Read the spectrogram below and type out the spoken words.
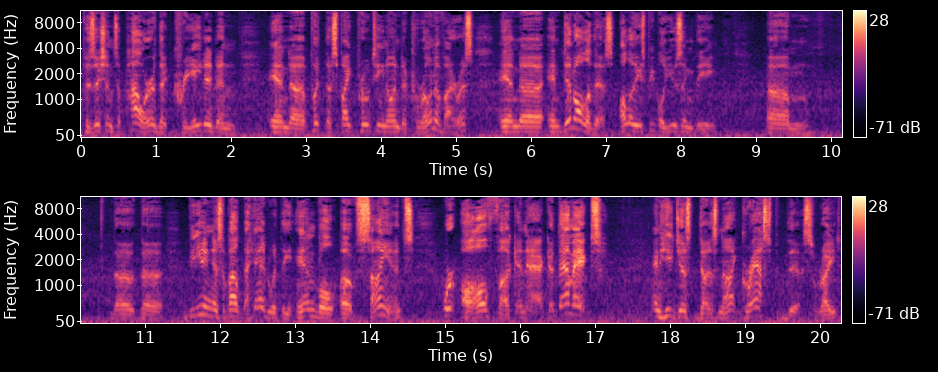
positions of power that created and and uh, put the spike protein onto coronavirus and uh, and did all of this. All of these people using the um, the the beating us about the head with the anvil of science were all fucking academics, and he just does not grasp this, right?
